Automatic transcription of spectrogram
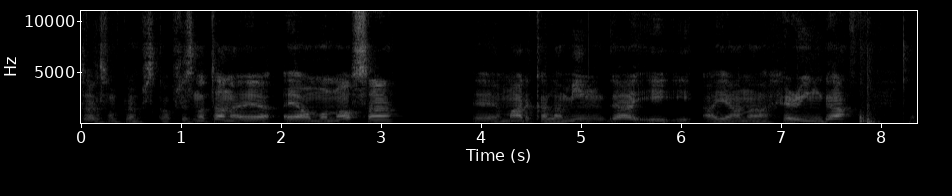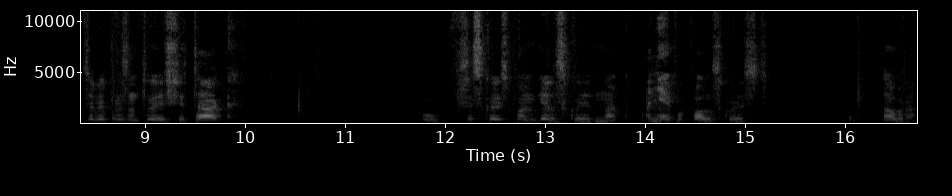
zaraz wam powiem wszystko, przez Natana e Eomonosa e, Marka Laminga i, i Ayana Herringa który prezentuje się tak U, wszystko jest po angielsku jednak. A nie, po polsku jest. Dobra.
